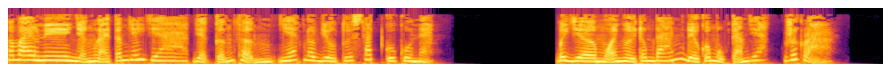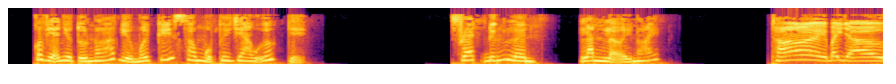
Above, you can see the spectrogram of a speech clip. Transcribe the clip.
Hermione nhận lại tấm giấy da và cẩn thận nhét nó vô túi sách của cô nàng. Bây giờ mọi người trong đám đều có một cảm giác rất lạ. Có vẻ như tụi nó vừa mới ký xong một thư giao ước vậy. Fred đứng lên, lanh lợi nói. Thôi bây giờ,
